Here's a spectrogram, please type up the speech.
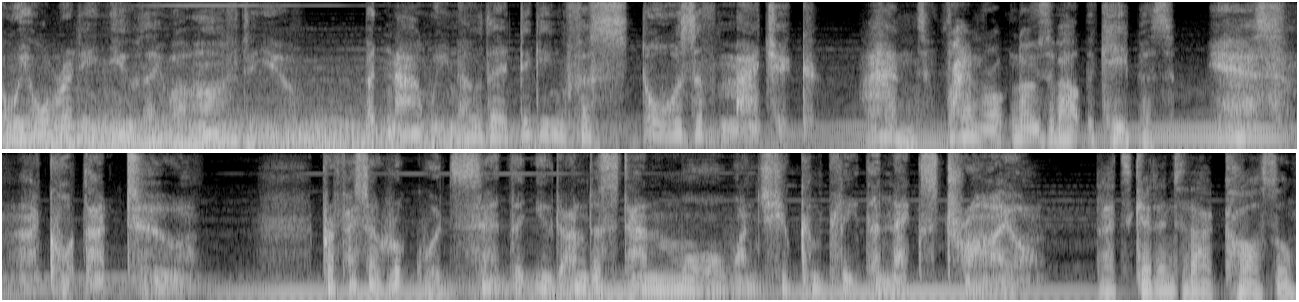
We already knew they were after you, but now we know they're digging for stores of magic. And Ranrock knows about the Keepers. Yes, I caught that too. Professor Rookwood said that you'd understand more once you complete the next trial. Let's get into that castle.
